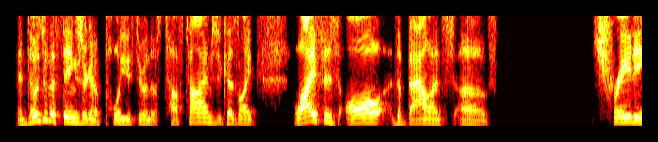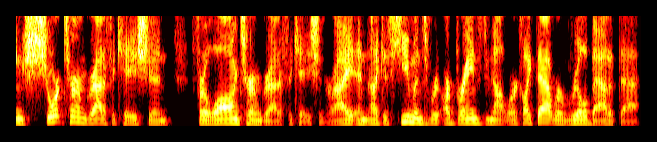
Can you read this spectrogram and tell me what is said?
And those are the things that are going to pull you through in those tough times because like life is all the balance of trading short-term gratification for long-term gratification right? And like as humans our brains do not work like that. We're real bad at that.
